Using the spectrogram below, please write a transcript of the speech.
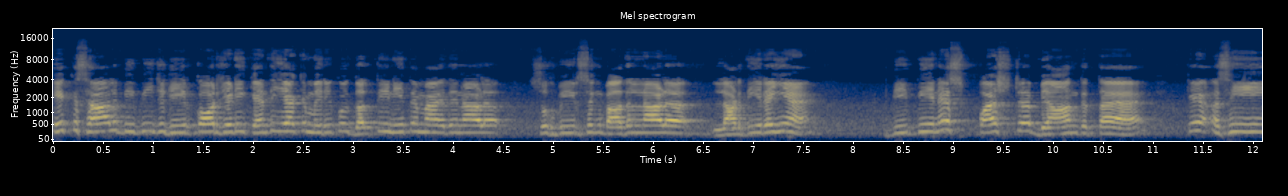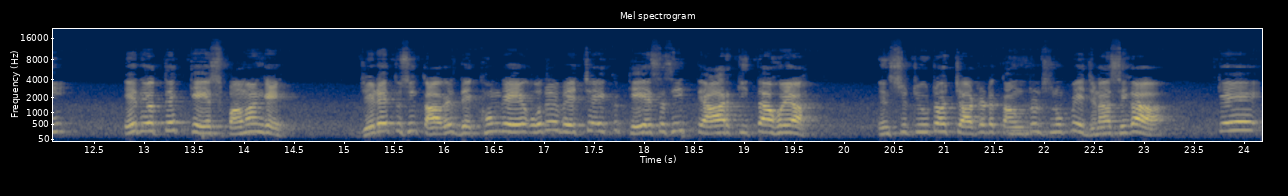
ਇੱਕ ਸਾਲ ਬੀਬੀ ਜਗੀਰ ਕੌਰ ਜਿਹੜੀ ਕਹਿੰਦੀ ਹੈ ਕਿ ਮੇਰੀ ਕੋਈ ਗਲਤੀ ਨਹੀਂ ਤੇ ਮੈਂ ਇਹਦੇ ਨਾਲ, ਸੁਖਬੀਰ ਸਿੰਘ ਬਾਦਲ ਨਾਲ ਲੜਦੀ ਰਹੀ ਹਾਂ। ਬੀਬੀ ਨੇ ਸਪਸ਼ਟ ਬਿਆਨ ਦਿੱਤਾ ਹੈ ਕਿ ਅਸੀਂ ਇਹਦੇ ਉੱਤੇ ਕੇਸ ਪਾਵਾਂਗੇ। ਜਿਹੜੇ ਤੁਸੀਂ ਕਾਗਜ਼ ਦੇਖੋਗੇ, ਉਹਦੇ ਵਿੱਚ ਇੱਕ ਕੇਸ ਅਸੀਂ ਤਿਆਰ ਕੀਤਾ ਹੋਇਆ। ਇੰਸਟੀਚਿਊਟ ਆਫ ਚਾਰਟਰਡ ਅਕਾਊਂਟੈਂਟਸ ਨੂੰ ਭੇਜਣਾ ਸੀਗਾ ਕਿ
